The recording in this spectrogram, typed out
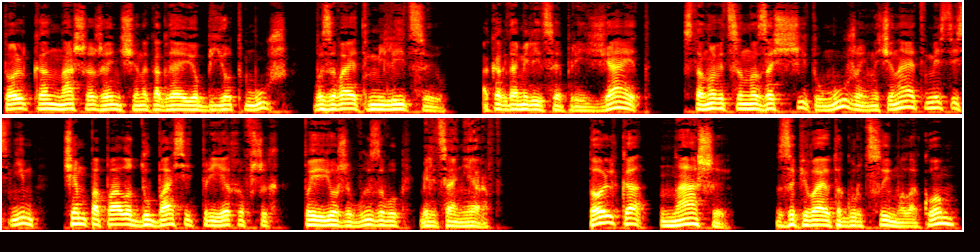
Только наша женщина, когда ее бьет муж, вызывает милицию, а когда милиция приезжает, становится на защиту мужа и начинает вместе с ним, чем попало, дубасить приехавших по ее же вызову милиционеров. Только наши запивают огурцы молоком,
